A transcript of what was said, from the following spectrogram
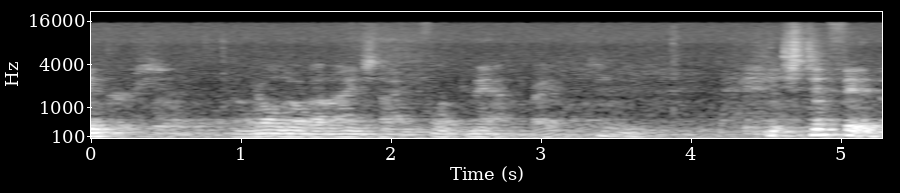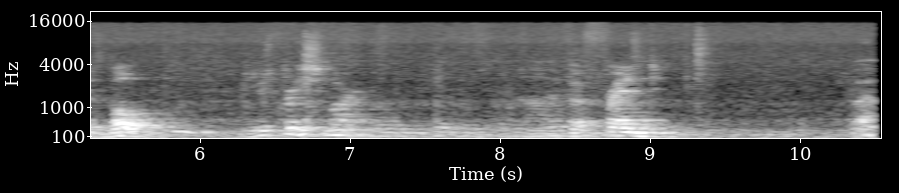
thinkers. And we all know about Einstein, he flunked math, right? He just didn't fit in the mold. He was pretty smart. Uh, I have a friend, wow,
